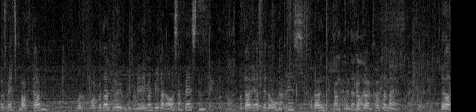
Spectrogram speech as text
Was wir jetzt gemacht haben, machen wir dann drüben. Also wir nehmen wieder raus am besten und dann erst wieder oben drin, dann, dann kommt der neue. Ja.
